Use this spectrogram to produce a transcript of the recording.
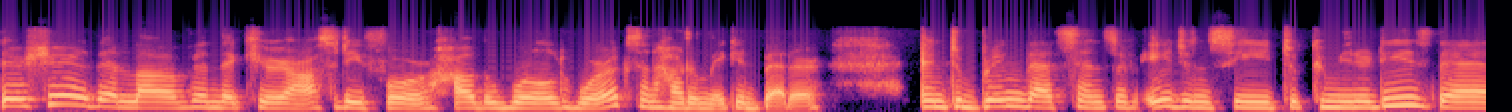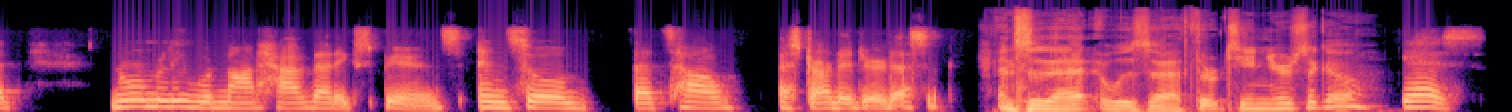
they share their love and their curiosity for how the world works and how to make it better. And to bring that sense of agency to communities that normally would not have that experience. And so that's how i started iridescent. And so that was uh, 13 years ago? Yes.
